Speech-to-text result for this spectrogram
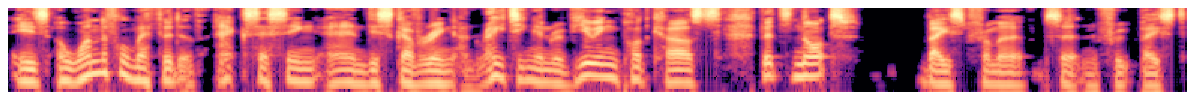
is a wonderful method of accessing and discovering and rating and reviewing podcasts that's not based from a certain fruit based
